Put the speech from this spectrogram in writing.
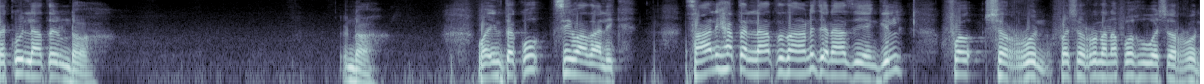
തക്കു ഇല്ലാത്തതുണ്ടോ ഉണ്ടോ? വൈൻ തക്കു സിവാദാലിക് സാലിഹത്ത് അല്ലാത്തതാണ് ജനാസയെങ്കിൽ ഫ ഷെറുൻ ഫ ഷെറു എന്ന ഫഹുവ ഷെറുൻ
